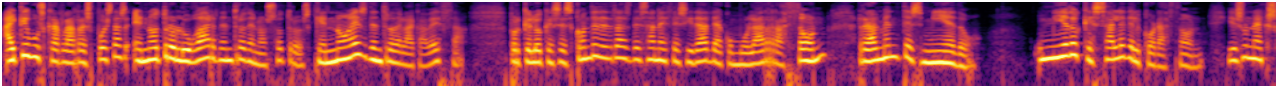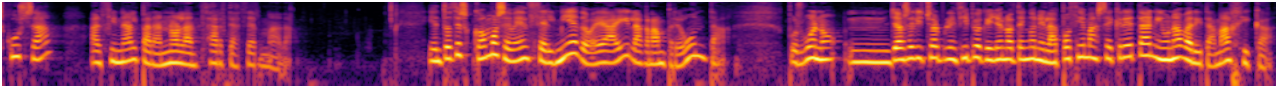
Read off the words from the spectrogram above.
Hay que buscar las respuestas en otro lugar dentro de nosotros, que no es dentro de la cabeza, porque lo que se esconde detrás de esa necesidad de acumular razón realmente es miedo, un miedo que sale del corazón y es una excusa al final para no lanzarte a hacer nada. Y entonces, ¿cómo se vence el miedo? He ahí la gran pregunta. Pues bueno, mm, ya os he dicho al principio que yo no tengo ni la pócima secreta ni una varita mágica,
